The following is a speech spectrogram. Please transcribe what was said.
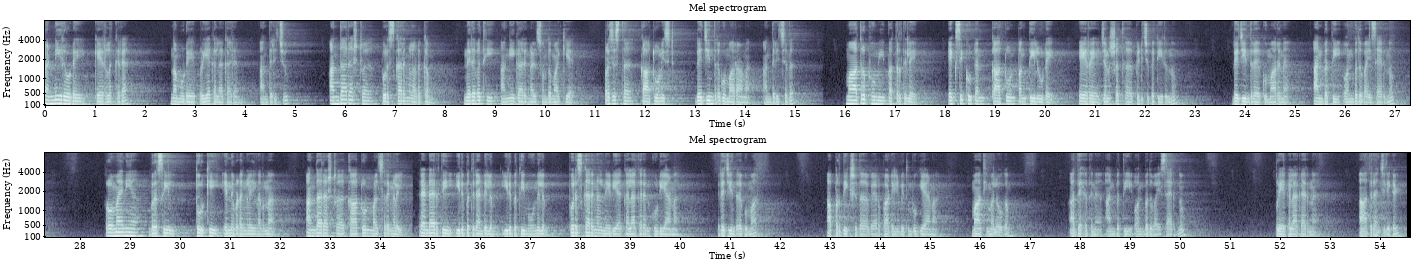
കണ്ണീരോടെ കേരളക്കര നമ്മുടെ പ്രിയ കലാകാരൻ അന്തരിച്ചു. അന്താരാഷ്ട്ര പുരസ്കാരങ്ങളടക്കം നിരവധി അംഗീകാരങ്ങൾ സ്വന്തമാക്കിയ പ്രശസ്ത കാർട്ടൂണിസ്റ്റ് രജീന്ദ്രകുമാറാണ് അന്തരിച്ചത്. മാതൃഭൂമി പത്രത്തിലെ എക്സിക്യൂട്ടൻ കാർട്ടൂൺ പങ്ക്തിയിലൂടെ ഏറെ ജനശ്രദ്ധ പിടിച്ചുപറ്റിയിരുന്നു. രജീന്ദ്രകുമാറിന് അൻപത്തി ഒൻപത് വയസ്സായിരുന്നു. റൊമാനിയ ബ്രസീൽ തുർക്കി എന്നിവിടങ്ങളിൽ നടന്ന അന്താരാഷ്ട്ര കാർട്ടൂൺ മത്സരങ്ങളിൽ രണ്ടായിരത്തി ഇരുപത്തിരണ്ടിലും ഇരുപത്തി മൂന്നിലും പുരസ്കാരങ്ങൾ നേടിയ കലാകാരൻ കൂടിയാണ് രജീന്ദ്രകുമാർ. അപ്രതീക്ഷിത വേർപാടിൽ വിതുമ്പുകയാണ് മാധ്യമലോകം. അദ്ദേഹത്തിന് അൻപത്തി ഒൻപത് വയസ്സായിരുന്നു. പ്രിയ കലാകാരന് ആദരാഞ്ജലികൾ.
